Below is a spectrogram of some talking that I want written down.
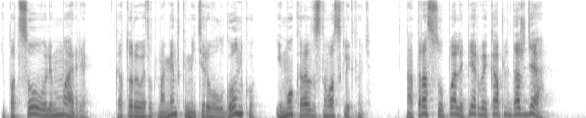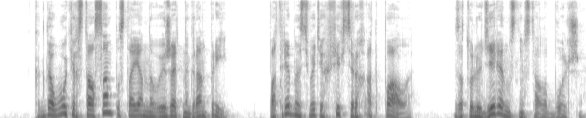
и подсовывали Марри, который в этот момент комментировал гонку и мог радостно воскликнуть. На трассу упали первые капли дождя. Когда Уокер стал сам постоянно выезжать на Гран-при, потребность в этих фиксерах отпала, зато людей рядом с ним стало больше.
